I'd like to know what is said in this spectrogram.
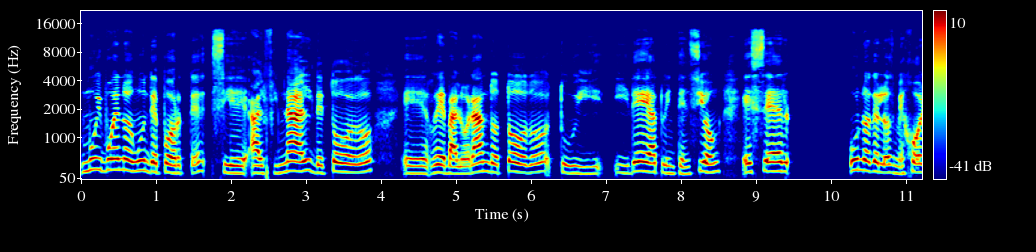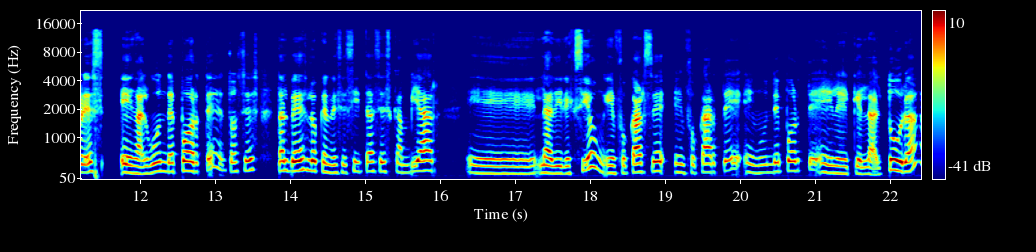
muy bueno en un deporte, si al final de todo, eh, revalorando todo, tu idea, tu intención es ser uno de los mejores en algún deporte, entonces tal vez lo que necesitas es cambiar eh, la dirección y enfocarse, enfocarte en un deporte en el que la altura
